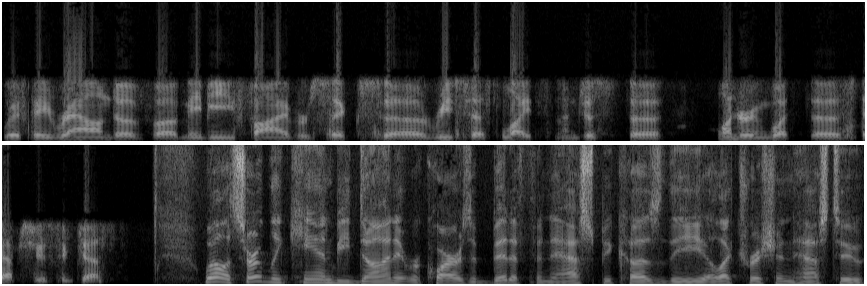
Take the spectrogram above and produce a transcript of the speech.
with a round of uh, maybe five or six uh, recessed lights. And I'm just uh, wondering what uh, steps you suggest. Well, it certainly can be done. It requires a bit of finesse because the electrician has to.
